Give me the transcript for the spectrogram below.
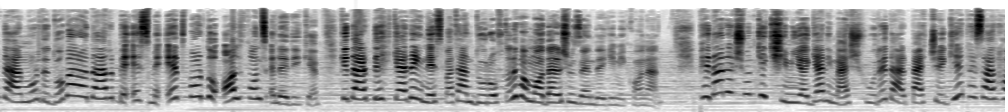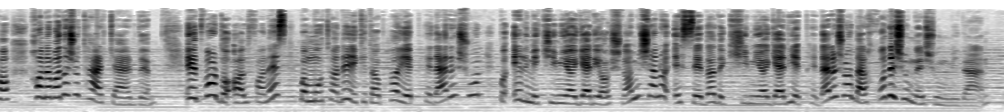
در مورد دو برادر به اسم ادوارد و آلفونس الریکه که در دهکده نسبتا دور افتاده با مادرشون زندگی می‌کنن. پدرشون که کیمیاگری مشهوره در بچگی پسرها خانوادهشو ترک کرده. ادوارد و آلفونس با مطالعه کتابهای پدرشون با علم کیمیاگری آشنا میشن و استعداد کیمیاگری پدرشون در خودشون نشون میدن.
